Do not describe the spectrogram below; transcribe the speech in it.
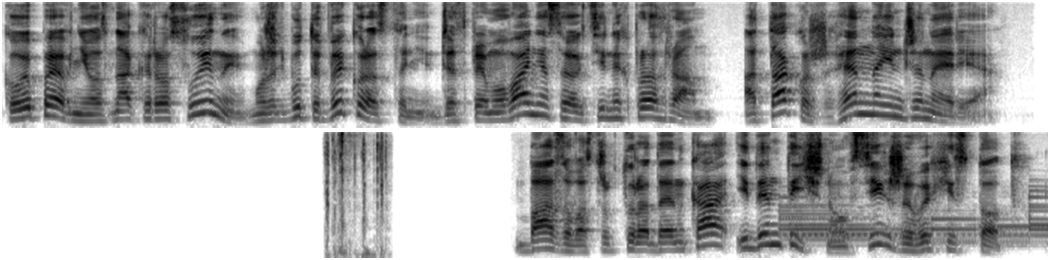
коли певні ознаки рослини можуть бути використані для спрямування селекційних програм, а також генна інженерія. Базова структура ДНК ідентична у всіх живих істот.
